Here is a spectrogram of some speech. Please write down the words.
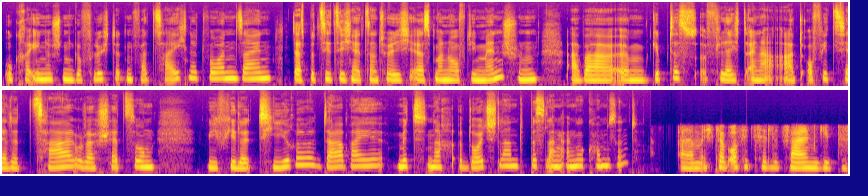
ukrainischen Geflüchteten verzeichnet worden sein. Das bezieht sich jetzt natürlich erstmal nur auf die Menschen, aber ähm, gibt es vielleicht eine Art offizielle Zahl oder Schätzung, wie viele Tiere dabei mit nach Deutschland bislang angekommen sind? Ähm, ich glaube, offizielle Zahlen gibt es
